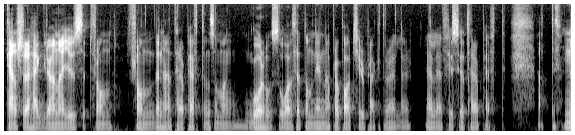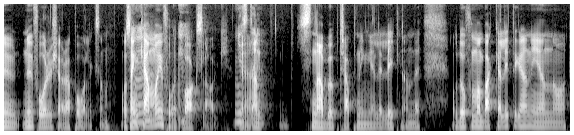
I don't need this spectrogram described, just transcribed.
kanske det här gröna ljuset från, från den här terapeuten som man går hos oavsett om det är en naprapatkiropraktor eller eller fysioterapeut. Att nu, nu får du köra på liksom. Och sen mm. kan man ju få ett bakslag. Eh, snabb upptrappning eller liknande. Och då får man backa lite grann igen. Och,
